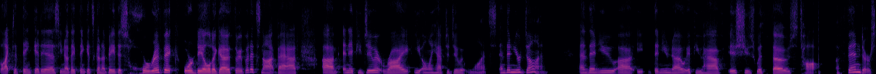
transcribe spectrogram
like to think it is. You know, they think it's going to be this horrific ordeal to go through, but it's not bad. Um, and if you do it right, you only have to do it once, and then you're done. And then you uh, then you know if you have issues with those top offenders.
